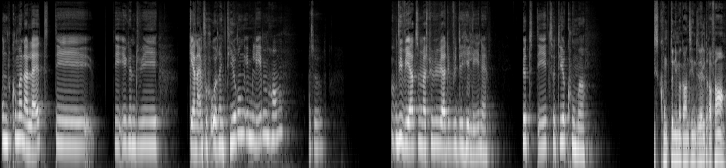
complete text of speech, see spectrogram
und kommen auch Leute, die, die irgendwie gerne einfach Orientierung im Leben haben. Also wie wäre zum Beispiel, wie wäre die, wie die Helene? Wird die zu dir kommen? Das kommt dann immer ganz individuell drauf an.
